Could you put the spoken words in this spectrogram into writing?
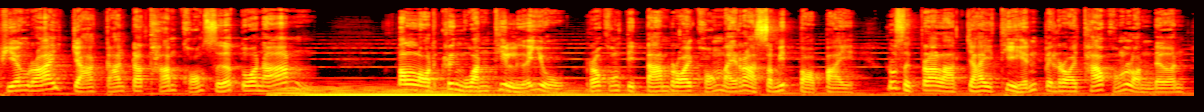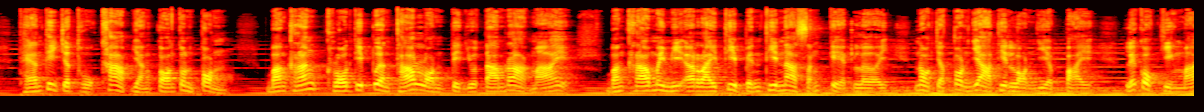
เพียงไรจากการกระทำของเสือตัวนั้น ตลอดครึ่งวันที่เหลืออยู่ เราคงติดตามรอยของไมราสมิธต่อไป รู้สึกประหลาดใจที่เห็นเป็นรอยเท้าของหล่อนเดิน แทนที่จะถูกคาบอย่างตอนต้นๆ บางครั้งโคลนที่เปื้อนเท้าหล่อนติดอยู่ตามรากไม้ บางคราวไม่มีอะไรที่เป็นที่น่าสังเกตเลย นอกจากต้นหญ้าที่หล่อนเหยียบไป และก็กิ่งไม้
